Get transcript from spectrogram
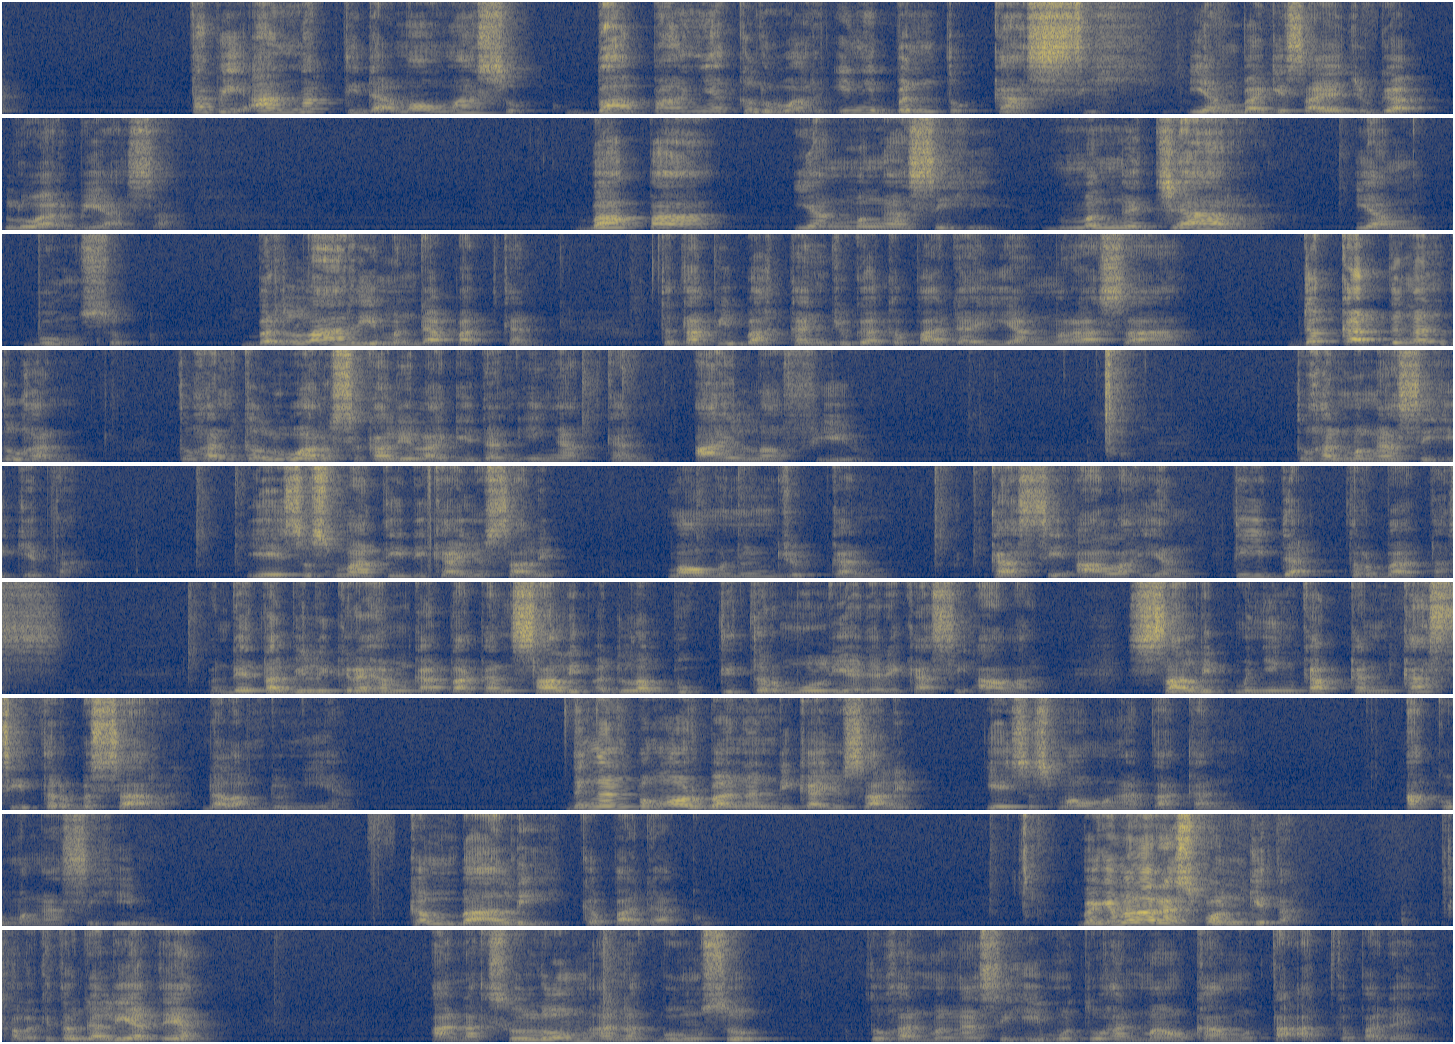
Tapi anak tidak mau masuk, bapaknya keluar. Ini bentuk kasih yang bagi saya juga luar biasa. Bapa yang mengasihi, mengejar yang bungsu, berlari mendapatkan, tetapi bahkan juga kepada yang merasa dekat dengan Tuhan. Tuhan keluar sekali lagi dan ingatkan, I love you. Tuhan mengasihi kita. Yesus mati di kayu salib mau menunjukkan kasih Allah yang tidak terbatas. Pendeta Billy Graham katakan salib adalah bukti termulia dari kasih Allah. Salib menyingkapkan kasih terbesar dalam dunia. Dengan pengorbanan di kayu salib, Yesus mau mengatakan, "Aku mengasihimu. Kembali kepadaku." Bagaimana respon kita? Kalau kita udah lihat ya, anak sulung, anak bungsu, Tuhan mengasihimu, Tuhan mau kamu taat kepadanya.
